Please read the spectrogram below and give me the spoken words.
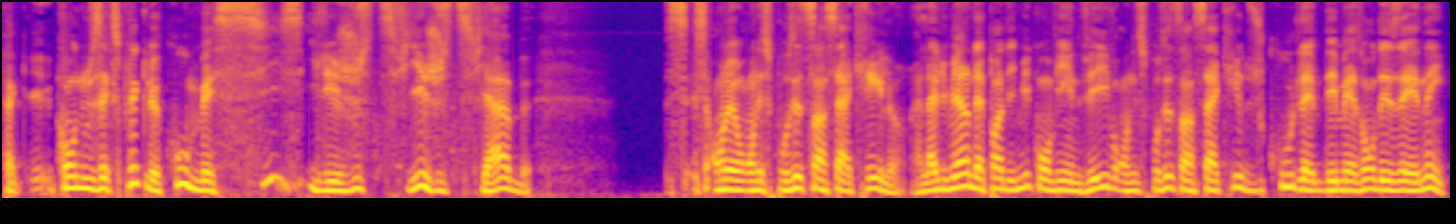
fait euh, qu'on nous explique le coût, mais si il est justifié, justifiable, on, est, on supposé de s'en sacrer. Là. À la lumière de la pandémie qu'on vient de vivre, on est supposé de s'en sacrer du coût des maisons des aînés.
